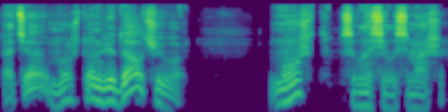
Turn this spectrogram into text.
Хотя, может, он видал чего?» «Может, — согласилась Маша.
